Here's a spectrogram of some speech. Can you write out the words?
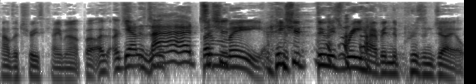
how the truth came out, but I, I just, You it's- lied to should- me. He should do his rehab in the prison jail.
